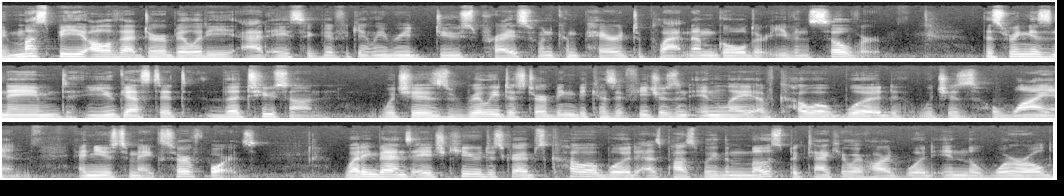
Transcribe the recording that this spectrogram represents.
It must be all of that durability at a significantly reduced price when compared to platinum, gold, or even silver. This ring is named, you guessed it, the Tucson, which is really disturbing because it features an inlay of koa wood, which is Hawaiian and used to make surfboards. Wedding Bands HQ describes koa wood as possibly the most spectacular hardwood in the world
